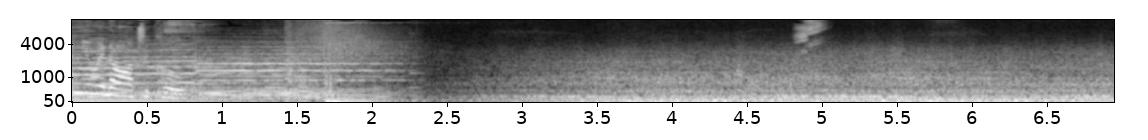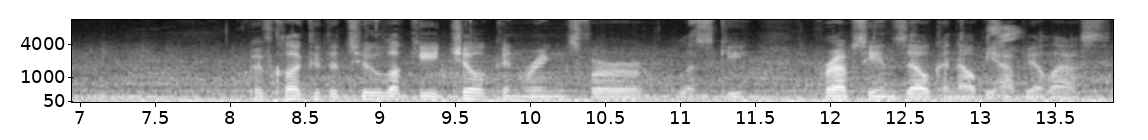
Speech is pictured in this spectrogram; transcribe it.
Genuine article. We've collected the two lucky Chilkin rings for Lesky. Perhaps he and Zell can now be happy at last.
